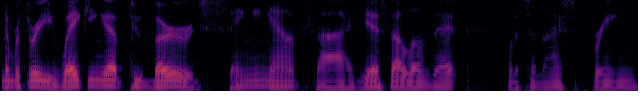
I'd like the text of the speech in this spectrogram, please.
Number three, waking up to birds singing outside. Yes, I love that when it's a nice spring,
